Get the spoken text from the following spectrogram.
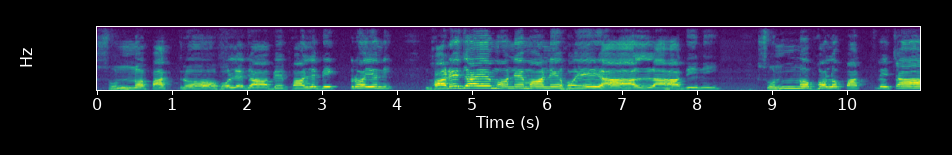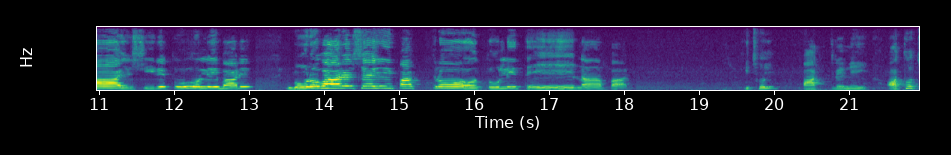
শূন্য পাত্র হলে যাবে ফল বিক্রয়নী ঘরে যায় মনে মনে হয়ে আল্লাহ দিনী শূন্য ফল পাত্রে চায় শিরে তুলিবারে গৌরবারে সেই পাত্র তুলিতে না পার। কিছুই পাত্রে নেই, অথচ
